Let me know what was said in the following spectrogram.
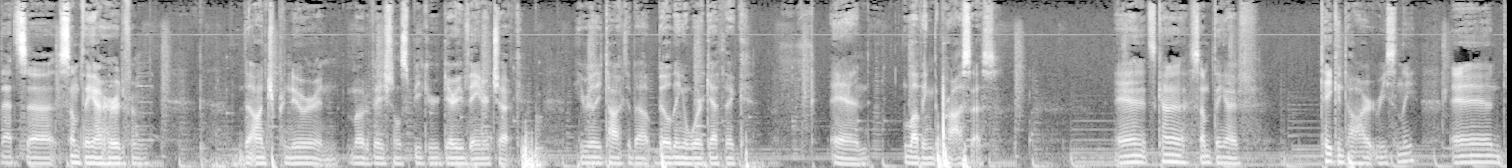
that's uh, something i heard from the entrepreneur and motivational speaker Gary Vaynerchuk. He really talked about building a work ethic and loving the process. And it's kind of something I've taken to heart recently, and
